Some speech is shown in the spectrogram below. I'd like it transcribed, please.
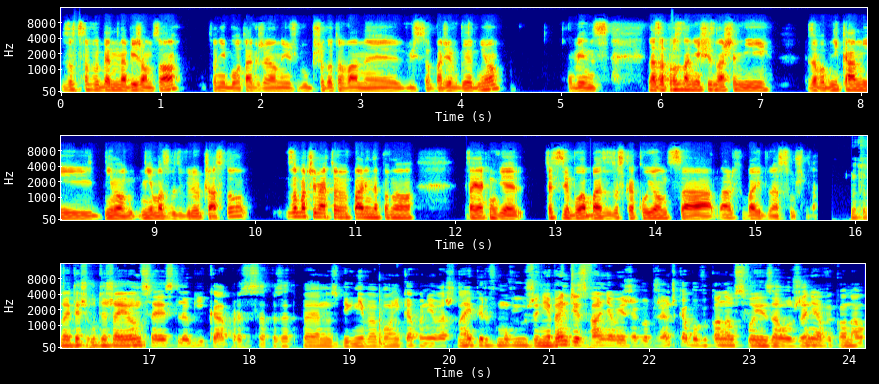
został wybrany na bieżąco. To nie było tak, że on już był przygotowany w listopadzie, w grudniu, więc na zapoznanie się z naszymi zawodnikami nie ma, nie ma zbyt wielu czasu. Zobaczymy, jak to wypali. Na pewno, tak jak mówię, decyzja była bardzo zaskakująca, ale chyba jedyna słuszna. No tutaj też uderzająca jest logika prezesa PZPN Zbigniewa Bońka, ponieważ najpierw mówił, że nie będzie zwalniał Jerzego Brzęczka, bo wykonał swoje założenia, wykonał,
